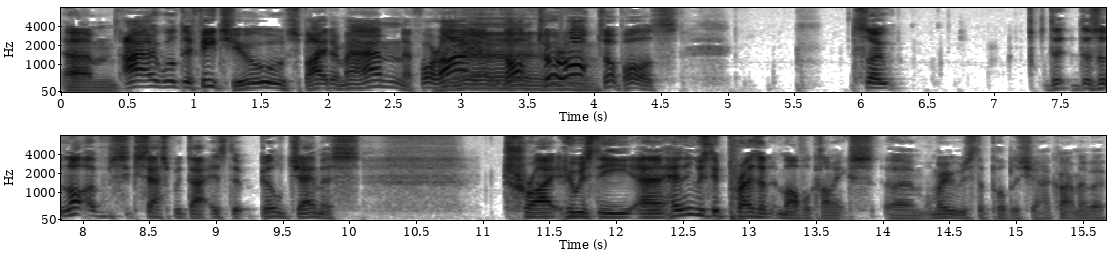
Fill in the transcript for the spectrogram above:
um, I will defeat you, Spider Man, for I am Doctor Octopus. So th- there's a lot of success with that. Is that Bill Jemas tried? Who was the? Uh, I think he was the president of Marvel Comics, um, or maybe he was the publisher. I can't remember.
